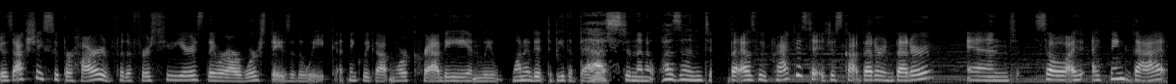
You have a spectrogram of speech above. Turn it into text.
it was actually super hard for the first few years. They were our worst days of the week. I think we got more crabby and we wanted it to be the best and then it wasn't. But as we practiced it, it just got better and better. And so I, I think that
